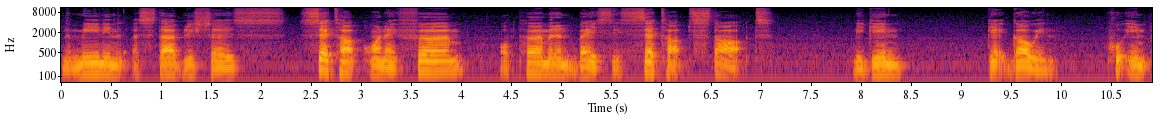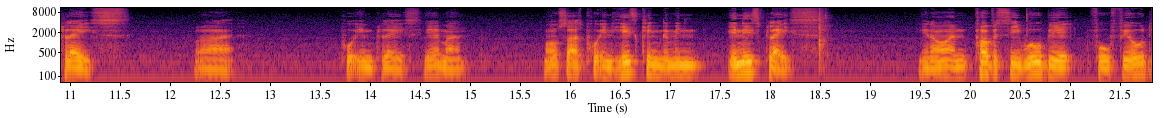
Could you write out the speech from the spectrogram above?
The meaning established says set up on a firm or permanent basis. Set up, start, begin, get going, put in place. Right. Put in place. Yeah, man. Most High's putting his kingdom in, in his place. You know, and prophecy will be fulfilled.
